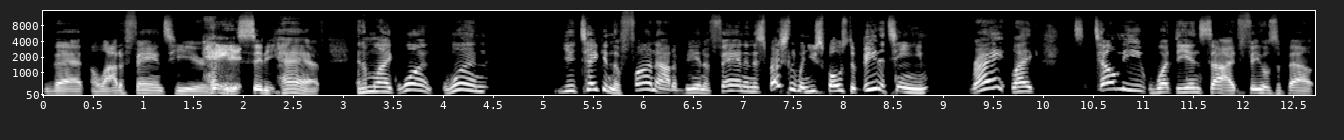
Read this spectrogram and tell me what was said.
that a lot of fans here Hate in the it. city have. And I'm like, one, one, you're taking the fun out of being a fan, and especially when you're supposed to be the team, right? Like, t- tell me what the inside feels about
